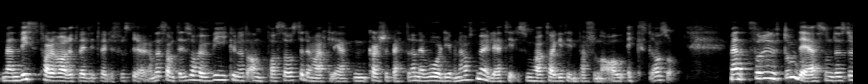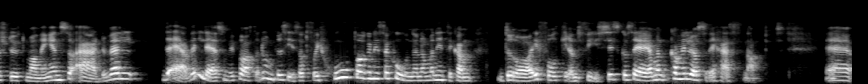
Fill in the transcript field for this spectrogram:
Men visst har det varit väldigt, väldigt frustrerande. Samtidigt så har vi kunnat anpassa oss till den verkligheten kanske bättre än det vårdgivarna haft möjlighet till som har tagit in personal extra och så. Men förutom det som den största utmaningen så är det väl det är väl det som vi pratade om precis, att få ihop organisationen om man inte kan dra i folk rent fysiskt och säga, ja men kan vi lösa det här snabbt? Eh,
